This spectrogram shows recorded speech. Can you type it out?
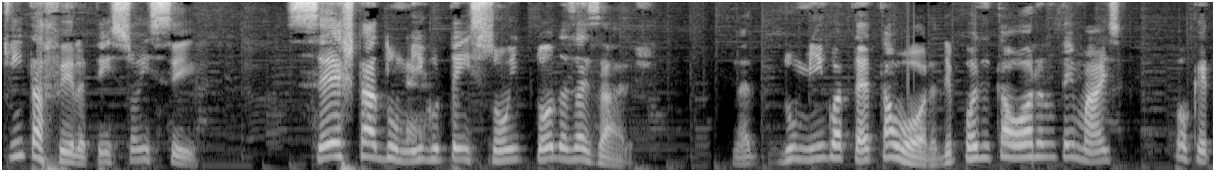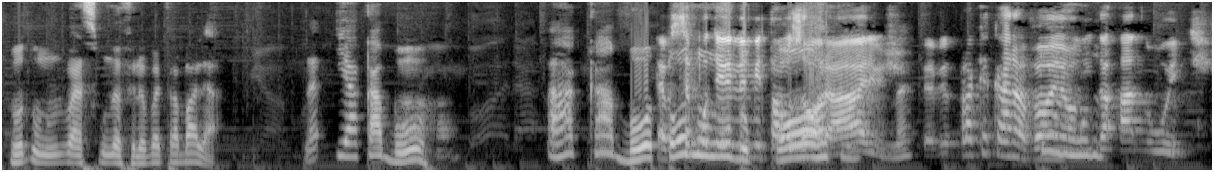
Quinta-feira tem som em C. Sexta a domingo tem som em todas as áreas. Né? Domingo até tal hora. Depois de tal hora não tem mais, porque todo mundo vai segunda-feira vai trabalhar. Né? E acabou. Acabou. É, todo você poder mundo limitar os corre, horários. né? Pra que carnaval Todo em mundo- à noite?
